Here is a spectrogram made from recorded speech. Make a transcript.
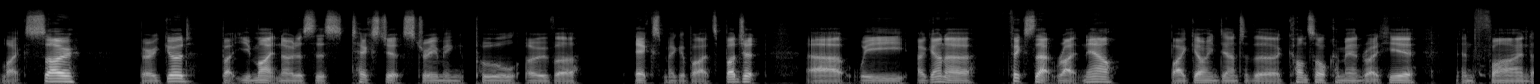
like so. Very good, but you might notice this texture streaming pool over X megabytes budget. Uh, we are gonna fix that right now by going down to the console command right here and find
